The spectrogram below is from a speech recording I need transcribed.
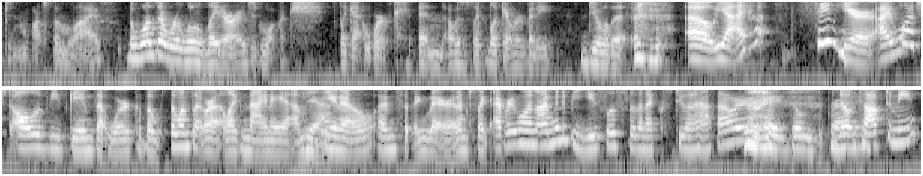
didn't watch them live. The ones that were a little later, I did watch like at work, and I was just like, look, everybody, deal with it. Oh yeah, I same here. I watched all of these games at work. The the ones that were at like nine a.m. Yeah. You know, I'm sitting there and I'm just like, everyone, I'm going to be useless for the next two and a half hours. right? Don't be surprised. Don't talk to me.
